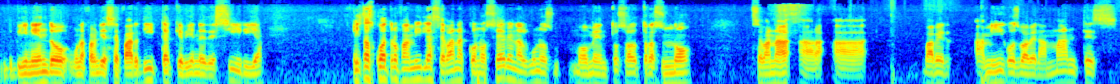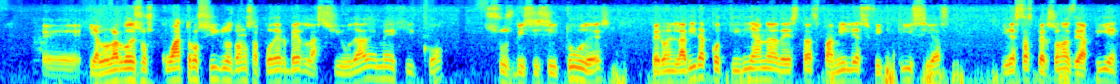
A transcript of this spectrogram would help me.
viniendo una familia separdita que viene de Siria. Estas cuatro familias se van a conocer en algunos momentos, a otras no. Se van a, va a haber amigos, va a haber amantes, eh, y a lo largo de esos cuatro siglos vamos a poder ver la Ciudad de México, sus vicisitudes, pero en la vida cotidiana de estas familias ficticias y de estas personas de a pie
